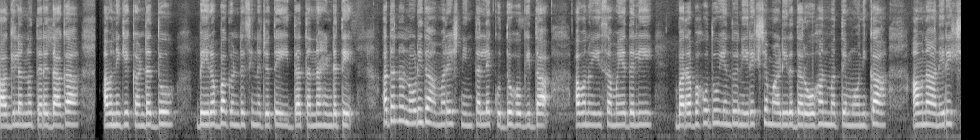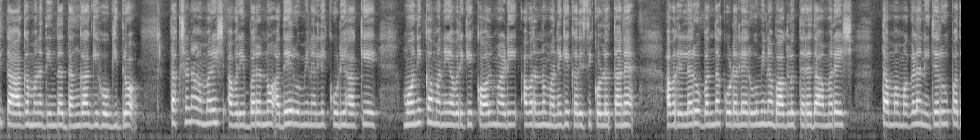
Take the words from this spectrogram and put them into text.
ಬಾಗಿಲನ್ನು ತೆರೆದಾಗ ಅವನಿಗೆ ಕಂಡದ್ದು, ಬೇರೊಬ್ಬ ಗಂಡಸಿನ ಜೊತೆ ಇದ್ದ ತನ್ನ ಹೆಂಡತಿ. ಅದನ್ನು ನೋಡಿದ ಅಮರೇಶ್ ನಿಂತಲ್ಲೇ ಕುದ್ದು ಹೋಗಿದ್ದ. ಅವನು ಈ ಸಮಯದಲ್ಲಿ ಬರಬಹುದು ಎಂದು ನಿರೀಕ್ಷೆ ಮಾಡಿರದ ರೋಹನ್ ಮತ್ತು ಮೋನಿಕಾ ಅವನ ಅನಿರೀಕ್ಷಿತ ಆಗಮನದಿಂದ ದಂಗಾಗಿ ಹೋಗಿದ್ರು. ತಕ್ಷಣ ಅಮರೇಶ್ ಅವರಿಬ್ಬರನ್ನು ಅದೇ ರೂಮಿನಲ್ಲಿ ಕೂಡಿ ಹಾಕಿ ಮೋನಿಕಾ ಮನೆಯವರಿಗೆ ಕಾಲ್ ಮಾಡಿ ಅವರನ್ನು ಮನೆಗೆ ಕರೆಸಿಕೊಳ್ಳುತ್ತಾನೆ. ಅವರೆಲ್ಲರೂ ಬಂದ ಕೂಡಲೇ ರೂಮಿನ ಬಾಗಿಲು ತೆರೆದ ಅಮರೇಶ್ ತಮ್ಮ ಮಗಳ ನಿಜರೂಪದ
